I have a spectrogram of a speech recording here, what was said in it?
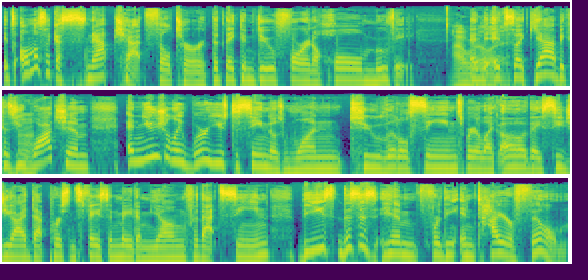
it's almost like a Snapchat filter that they can do for in a whole movie. Oh, really? and it's like, yeah, because you watch him, and usually we're used to seeing those one, two little scenes where you're like, oh, they CGI'd that person's face and made him young for that scene. These, this is him for the entire film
